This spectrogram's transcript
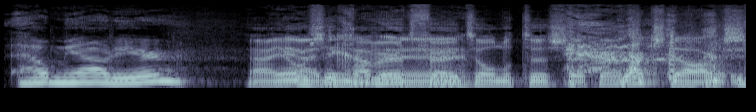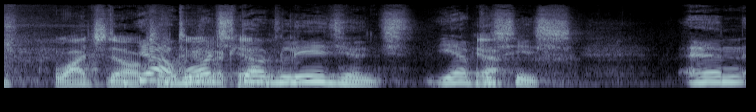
Help me out hier. ja, jongens, Ja, ik ga het eh, ondertussen. Watch Dogs. Watch Dogs ja, natuurlijk. Watch Dogs Legions. Ja, precies. En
